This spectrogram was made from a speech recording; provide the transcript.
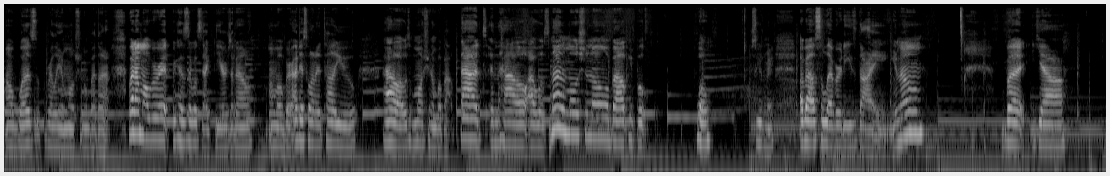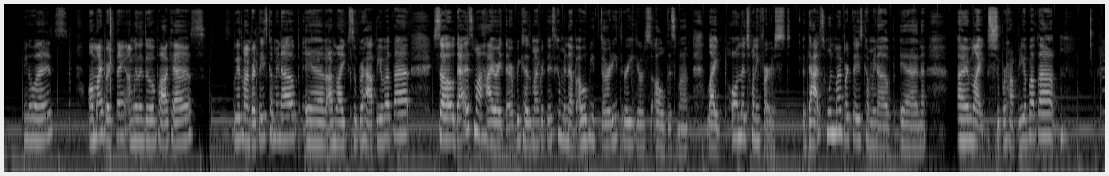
I was really emotional about that. But I'm over it because it was like years ago. I'm over. I just want to tell you how I was emotional about that and how I was not emotional about people well, excuse me, about celebrities dying, you know? But yeah. You know what? On my birthday, I'm going to do a podcast because my birthday's coming up and I'm like super happy about that. So that is my high right there because my birthday's coming up. I will be 33 years old this month, like on the 21st. That's when my birthday is coming up, and I'm like super happy about that.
